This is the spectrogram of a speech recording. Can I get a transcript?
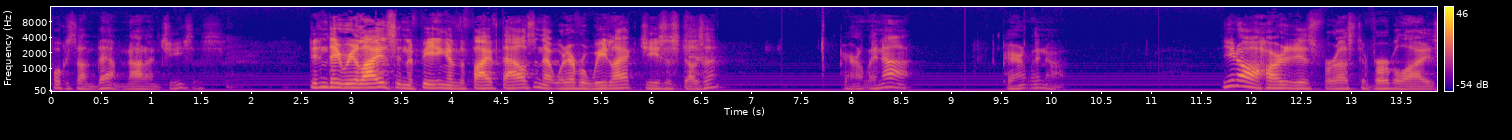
Focus on them, not on Jesus. Didn't they realize in the feeding of the 5,000 that whatever we lack, Jesus doesn't? Apparently not. Apparently not. You know how hard it is for us to verbalize,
